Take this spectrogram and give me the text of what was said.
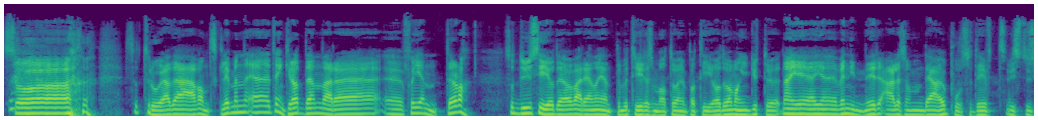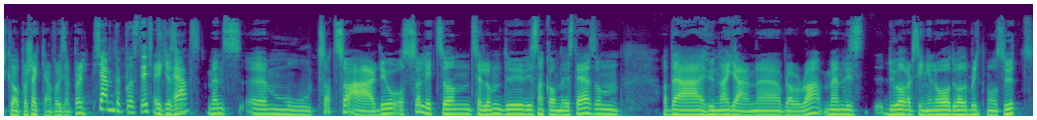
så, så tror jeg det er vanskelig. Men jeg tenker at den derre eh, for jenter, da. Så du sier jo det å være en av jentene betyr liksom at du har empati, og du har mange gutter Nei, eh, venninner er liksom Det er jo positivt hvis du skal på sjekkeren, f.eks. Kjempepositivt. Ikke sant? Mens uh, motsatt så er det jo også litt sånn, selv om du, vi snakka om det i sted, sånn at det er, hun er gæren og bla, bla, bla. Men hvis du hadde vært singel nå, og du hadde blitt med oss ut,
